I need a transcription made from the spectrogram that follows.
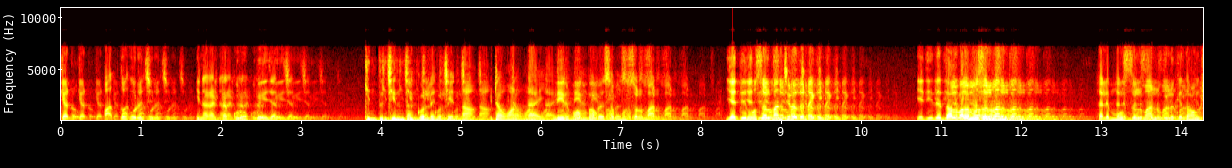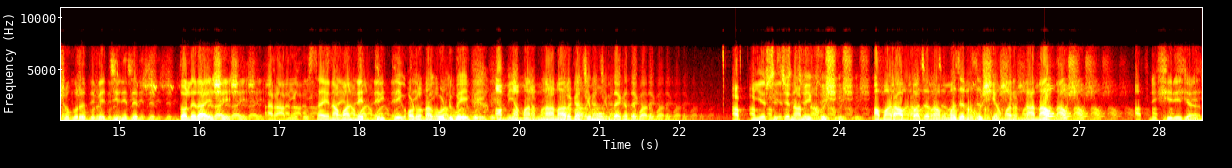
কেন বাধ্য করেছে ইনার একটা গ্রুপ পেয়ে যাচ্ছে কিন্তু চিন্তা করলেন যে না এটা অন্যায়। নির্মম ভাবে সব মুসলমান। যদি মুসলমান ছিল তো নাকি? এদিদের দলবল মুসলমান তো? তাহলে মুসলমানগুলোকে ধ্বংস করে দেবে জিনেদের দলেরা এসে আর আমি হুসাইন আমার নেতৃত্বে ঘটনা ঘটবে। আমি আমার নানার কাছে মুখ দেখাতে পারব। আপনি এসেছেন আমি খুশি। আমার আব্বাজান আম্মাজান খুশি আমার নানাও। আপনি ফিরে যান।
